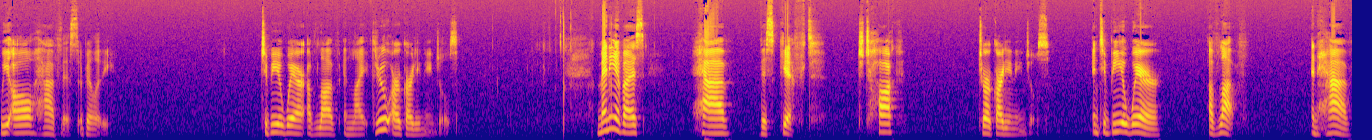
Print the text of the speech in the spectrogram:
We all have this ability to be aware of love and light through our guardian angels. Many of us have this gift to talk to our guardian angels and to be aware of love and have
